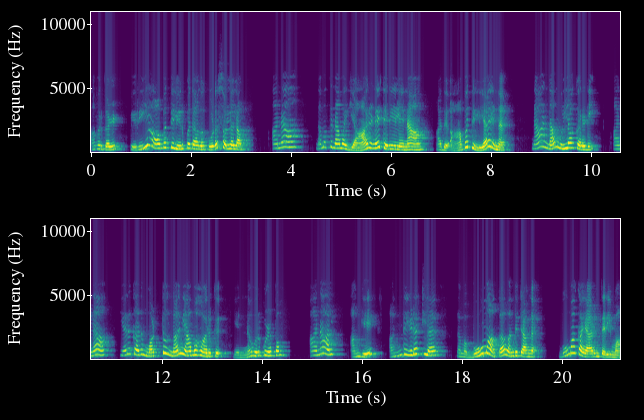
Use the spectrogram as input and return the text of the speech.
அவர்கள் பெரிய ஆபத்தில் இருப்பதாக கூட சொல்லலாம். ஆனா நமக்கு நாம யாருன்னே தெரியலேனா? அது ஆபத்து இல்லையா என்ன? நான் தான் முல்லா கரடி. ஆனா எனக்கு அது மட்டும்தான் ஞாபகம் இருக்கு. என்ன ஒரு குழப்பம். ஆனால் அங்கே அந்த இடத்துல நம்ம பூமாக்கா வந்துட்டாங்க. பூமாக்கா யாருன்னு தெரியுமா?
